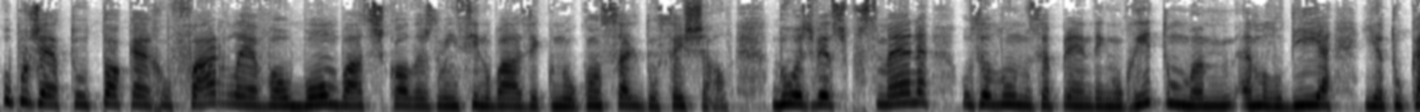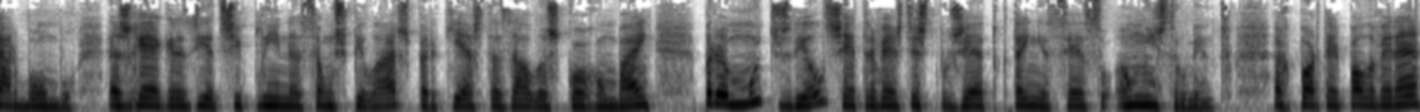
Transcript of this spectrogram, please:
O projeto Toca a Rufar leva o bombo às escolas do ensino básico no Conselho do Seixal. Duas vezes por semana, os alunos aprendem o ritmo, a melodia e a tocar bombo. As regras e a disciplina são os pilares para que estas aulas corram bem. Para muitos deles, é através deste projeto que têm acesso a um instrumento. A repórter Paula Verã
